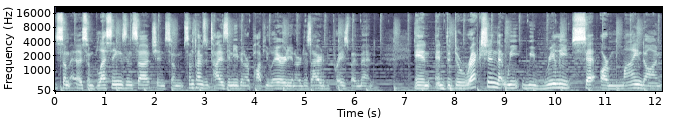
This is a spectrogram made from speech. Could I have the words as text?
some uh, some blessings and such, and some sometimes it ties in even our popularity and our desire to be praised by men and, and the direction that we, we really set our mind on,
